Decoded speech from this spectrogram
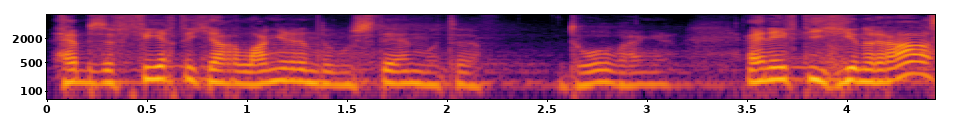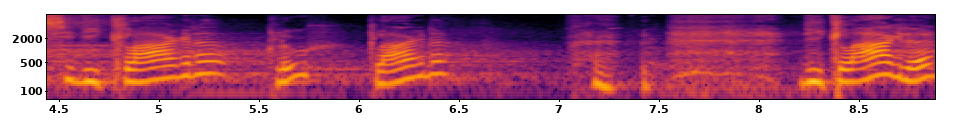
hebben ze 40 jaar langer in de woestijn moeten doorbrengen. En heeft die generatie die klaagde, kloeg, klaagde, die klaagde,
